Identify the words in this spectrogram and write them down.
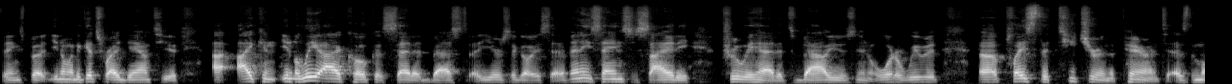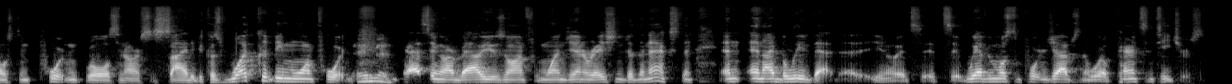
things. But you know, when it gets right down to you, I, I can. You know, Lee Iacocca said it best uh, years ago. He said, "If any sane society truly had its values in order, we would uh, place the teacher and the parent as the most important roles in our society. Because what could be more important? Amen. Passing our values on from one generation to the next, and and and I believe that. Uh, you know, it's it's we have the most important jobs in the world: parents and teachers.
